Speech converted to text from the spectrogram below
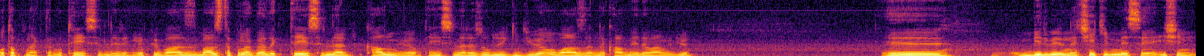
o tapınaklar o tesirleri yapıyor. Bazı bazı tapınaklardaki tesirler kalmıyor. Tesirler azalıyor, gidiyor ama bazılarında kalmaya devam ediyor. Ee, birbirine çekilmesi işin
